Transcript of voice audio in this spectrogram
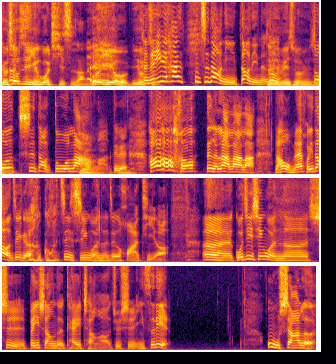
有时候是言过其实啊，不过也有也有，可能因为他不知道你到底能够没错没错多吃到多辣嘛，对不对？好好好，那个辣辣辣，然后我们来回到这个国际新闻的这个话题啊，呃，国际新闻呢是悲伤的开场啊，就是以色列误杀了。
